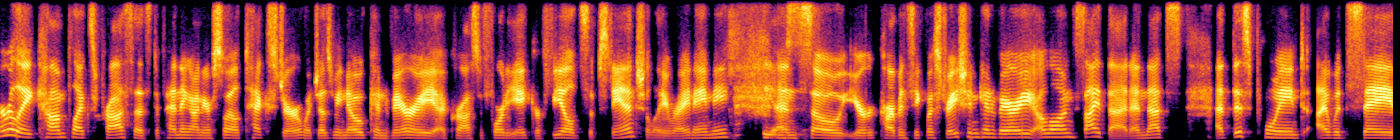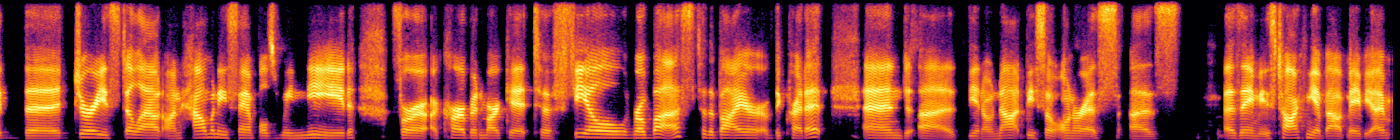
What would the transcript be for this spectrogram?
a really complex process depending on your soil texture, which, as we know, can vary across a 40 acre field substantially, right, Amy? Yes. And so your carbon sequestration can vary alongside that. And that's at this point, I would say the jury is still out on how many samples we need for a carbon market to feel robust to the buyer of the credit and, uh, you know, not be so onerous as as Amy's talking about, maybe I'm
